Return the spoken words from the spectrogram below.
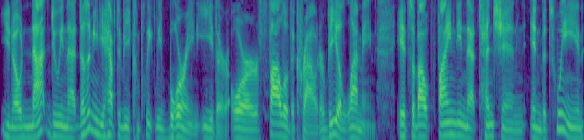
you know, not doing that doesn't mean you have to be completely boring either or follow the crowd or be a lemming. It's about finding that tension in between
